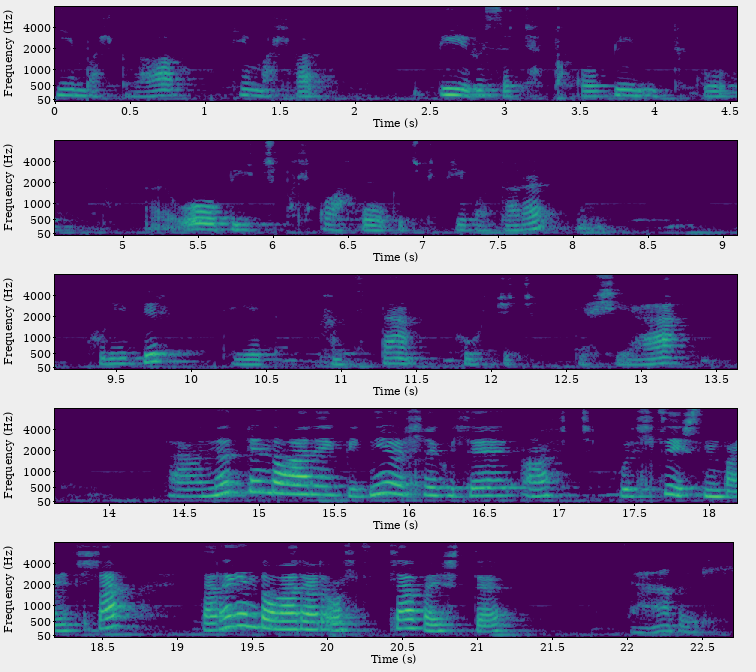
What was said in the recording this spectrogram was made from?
юм болдгоо. Тийм болохоор би ерөөсөө чадахгүй, би мэдэхгүй өө би ч болохгүй ах уу гэж битгий бодоорой. Хүрээ дээр тэгээд хамтдаа хөгжиж дэвшийа. За өнөөдрийн дугаарыг бидний урилгыг хүлээ авч хүрэлцэн ирсэнд баярлалаа. Дараагийн дугаараар уулзтлаа баяртай. За баярлалаа.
